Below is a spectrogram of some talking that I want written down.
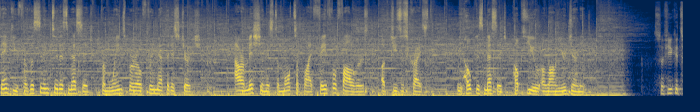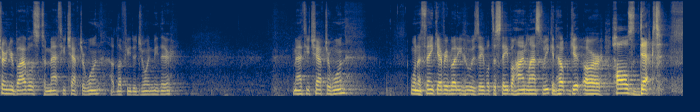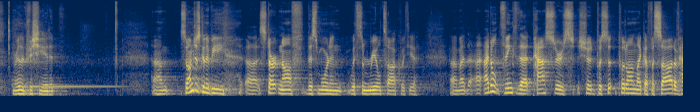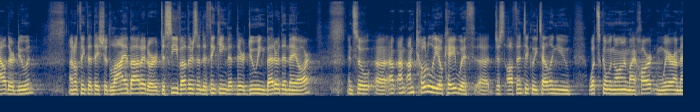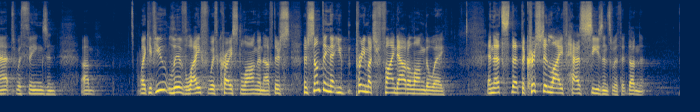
Thank you for listening to this message from Waynesboro Free Methodist Church. Our mission is to multiply faithful followers of Jesus Christ. We hope this message helps you along your journey. So, if you could turn your Bibles to Matthew chapter 1, I'd love for you to join me there. Matthew chapter 1. I want to thank everybody who was able to stay behind last week and help get our halls decked. I really appreciate it. Um, so, I'm just going to be uh, starting off this morning with some real talk with you. Um, I, I, don't think that pastors should put on like a facade of how they're doing. I don't think that they should lie about it or deceive others into thinking that they're doing better than they are. And so uh, I'm, I'm totally okay with uh, just authentically telling you what's going on in my heart and where I'm at with things. And um, like if you live life with Christ long enough, there's, there's something that you pretty much find out along the way. And that's that the Christian life has seasons with it, doesn't it?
